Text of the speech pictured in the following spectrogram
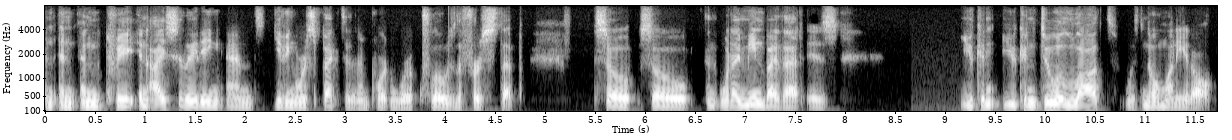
and and and create and isolating and giving respect to that important workflow is the first step so so and what i mean by that is you can you can do a lot with no money at all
